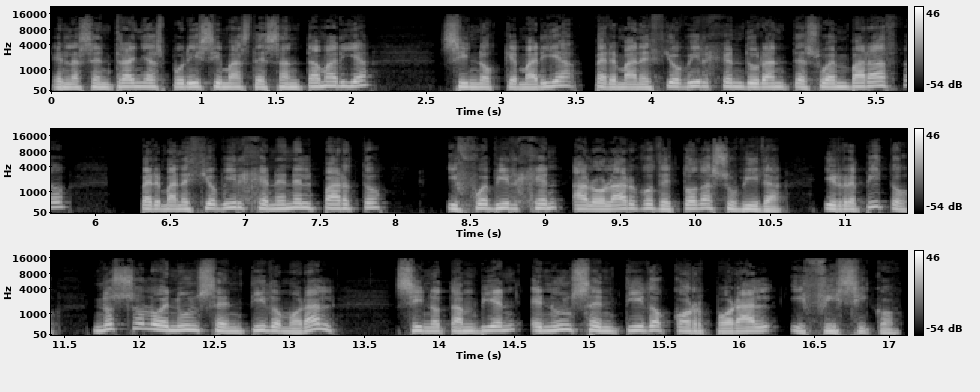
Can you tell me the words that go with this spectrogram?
en las entrañas purísimas de Santa María, sino que María permaneció virgen durante su embarazo, permaneció virgen en el parto y fue virgen a lo largo de toda su vida, y repito, no sólo en un sentido moral, sino también en un sentido corporal y físico.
